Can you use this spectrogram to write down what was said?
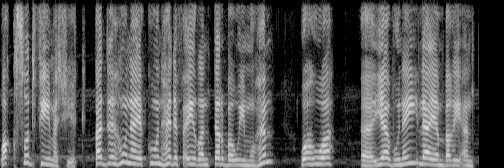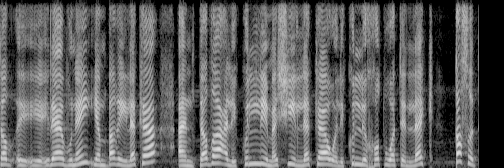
واقصد في مشيك. قد هنا يكون هدف أيضا تربوي مهم وهو آه، يا بني لا ينبغي أن تض... يا بني ينبغي لك أن تضع لكل مشي لك ولكل خطوة لك قصد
